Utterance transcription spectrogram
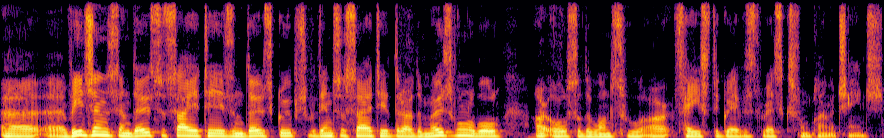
uh, uh, regions and those societies and those groups within society that are the most vulnerable are also the ones who are face the gravest risks from climate change.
